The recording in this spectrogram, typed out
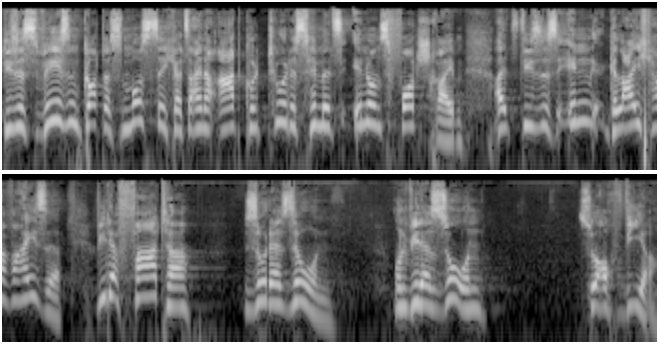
Dieses Wesen Gottes muss sich als eine Art Kultur des Himmels in uns fortschreiben, als dieses in gleicher Weise, wie der Vater, so der Sohn und wie der Sohn, so auch wir.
